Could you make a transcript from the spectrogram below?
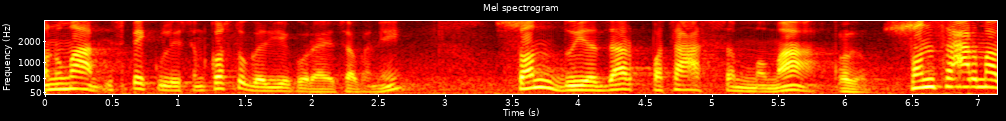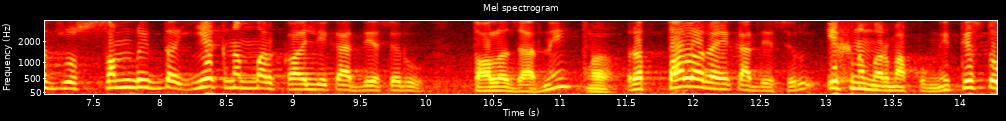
अनुमान स्पेकुलेसन कस्तो गरिएको रहेछ भने सन् दुई हजार पचाससम्ममा संसारमा जो समृद्ध एक नम्बर कहिलेका देशहरू तल झर्ने। र तल रहेका देशहरू एक नम्बरमा पुग्ने त्यस्तो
